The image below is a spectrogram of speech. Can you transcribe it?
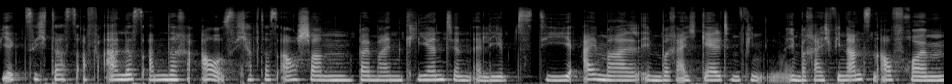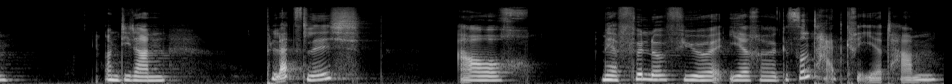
wirkt sich das auf alles andere aus. Ich habe das auch schon bei meinen Klientinnen erlebt, die einmal im Bereich Geld, im, im Bereich Finanzen aufräumen und die dann plötzlich auch mehr Fülle für ihre Gesundheit kreiert haben,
